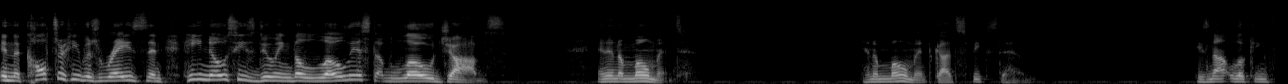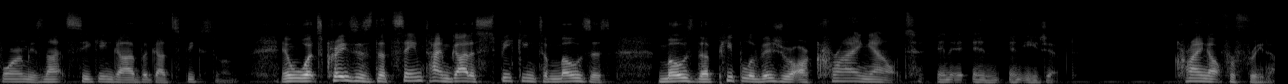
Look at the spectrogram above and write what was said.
in the culture he was raised in, he knows he's doing the lowliest of low jobs. And in a moment, In a moment, God speaks to him. He's not looking for him, he's not seeking God, but God speaks to him. And what's crazy is that same time God is speaking to Moses, Moses the people of Israel are crying out in, in, in Egypt, crying out for freedom.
